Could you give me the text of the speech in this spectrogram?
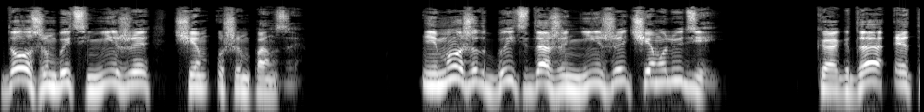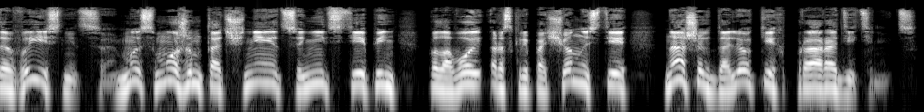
должен быть ниже, чем у шимпанзе и может быть даже ниже, чем у людей. Когда это выяснится, мы сможем точнее ценить степень половой раскрепощенности наших далеких прародительниц.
